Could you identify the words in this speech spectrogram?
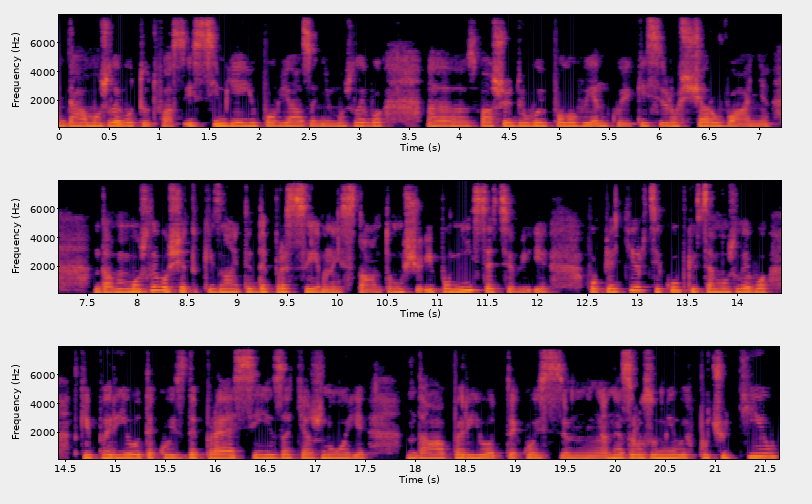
Да, можливо, тут вас із сім'єю пов'язані, можливо, е, з вашою другою половинкою, якісь розчарування. Да, можливо, ще такий, знаєте, депресивний стан, тому що і по місяцю, і по п'ятірці кубків це, можливо, такий період якоїсь депресії затяжної, да, період якоїсь незрозумілих почуттів,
